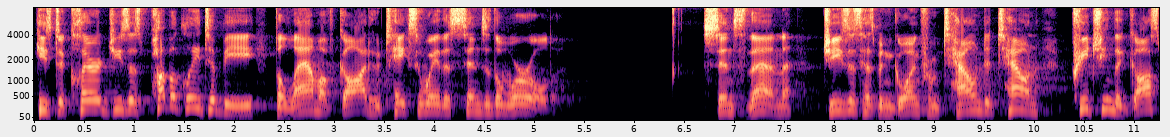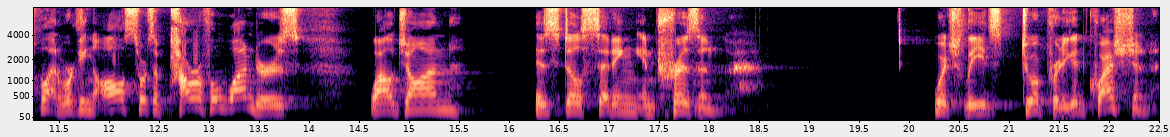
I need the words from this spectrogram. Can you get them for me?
he's declared Jesus publicly to be the Lamb of God who takes away the sins of the world. Since then, Jesus has been going from town to town, preaching the gospel and working all sorts of powerful wonders, while John is still sitting in prison. Which leads to a pretty good question.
